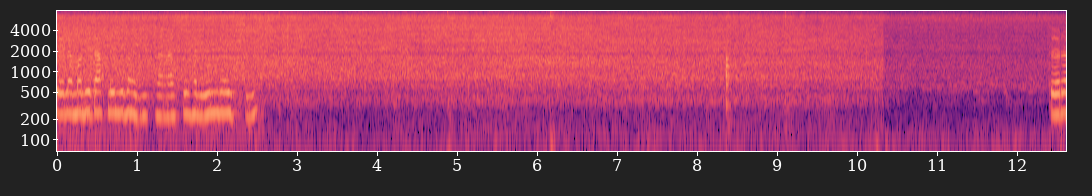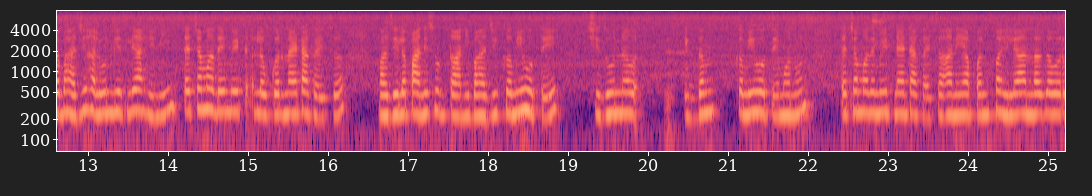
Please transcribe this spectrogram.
तेलामध्ये टाकलेली भाजी छान अशी हलवून घ्यायची. तर भाजी हलवून घेतली आहे मी. त्याच्यामध्ये मीठ लवकर नाही टाकायचं. भाजीला पाणी सुटतं आणि भाजी कमी होते. शिजून एकदम कमी होते म्हणून त्याच्यामध्ये मीठ नाही टाकायचं. आणि आपण पहिल्या अंदाजावर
